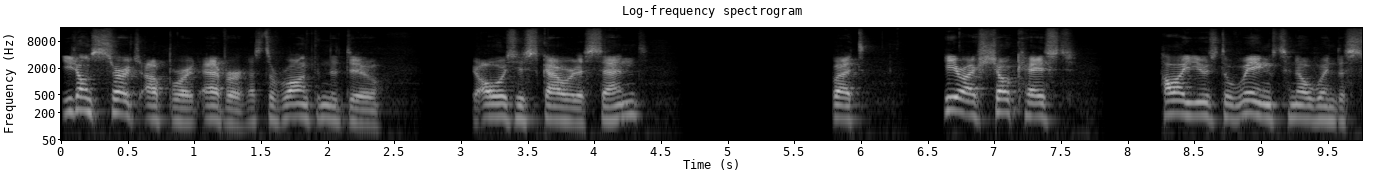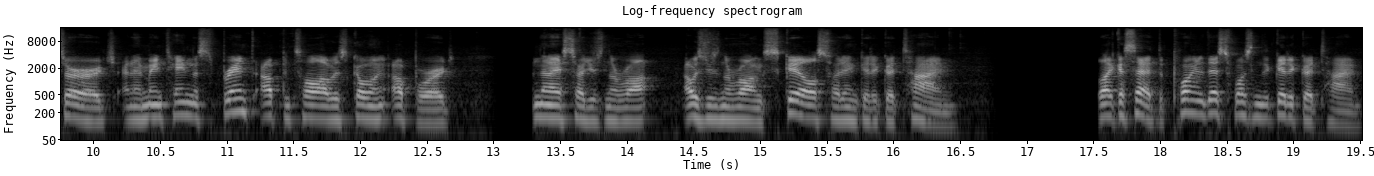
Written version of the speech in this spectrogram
you don't surge upward, ever. That's the wrong thing to do. You always use skyward ascend. But here I showcased how I used the wings to know when to surge, and I maintained the sprint up until I was going upward, and then I started using the wrong I was using the wrong skill, so I didn't get a good time. Like I said, the point of this wasn't to get a good time.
